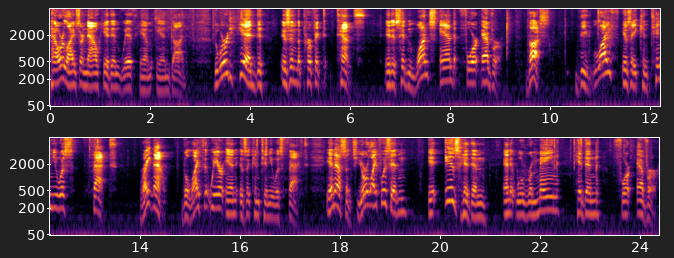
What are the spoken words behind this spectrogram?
Our lives are now hidden with him in God. The word hid is in the perfect tense. It is hidden once and forever. Thus, the life is a continuous fact. Right now, the life that we are in is a continuous fact. In essence, your life was hidden, it is hidden, and it will remain hidden forever.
